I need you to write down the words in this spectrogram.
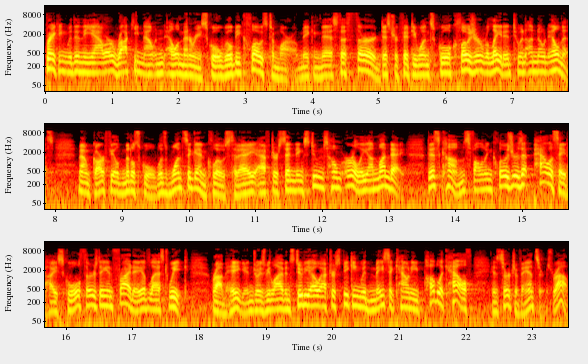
Breaking within the hour, Rocky Mountain Elementary School will be closed tomorrow, making this the third District 51 school closure related to an unknown illness. Mount Garfield Middle School was once again closed today after sending students home early on Monday. This comes following closures at Palisade High School Thursday and Friday of last week. Rob Hagan joins me live in studio after speaking with Mesa County Public Health in search of answers. Rob.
